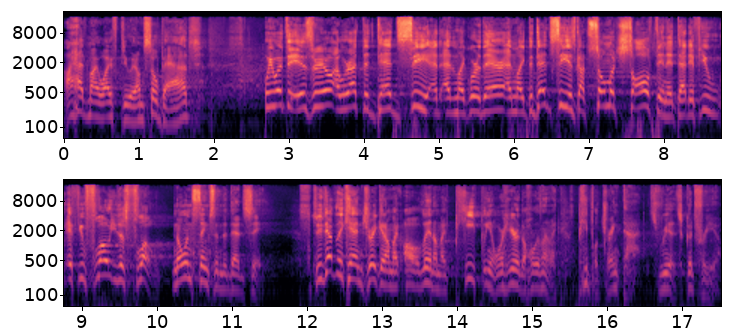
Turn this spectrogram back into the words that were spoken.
I had my wife do it. I'm so bad. We went to Israel and we were at the Dead Sea and, and like we're there and like the Dead Sea has got so much salt in it that if you if you float, you just float. No one sinks in the Dead Sea. So you definitely can't drink it. I'm like, oh Lynn, I'm like, people, you know, we're here in the Holy Land. I'm like, people drink that. It's real, it's good for you.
